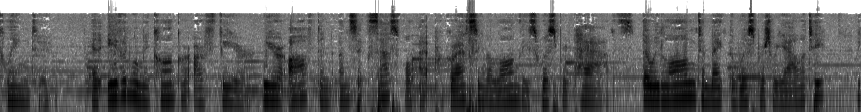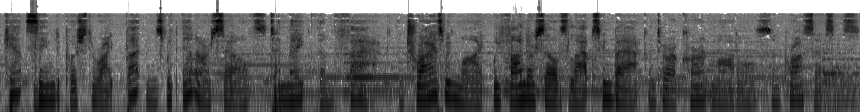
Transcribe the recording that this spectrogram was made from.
cling to. And even when we conquer our fear, we are often unsuccessful at progressing along these whispered paths. Though we long to make the whispers reality, we can't seem to push the right buttons within ourselves to make them fact. And try as we might, we find ourselves lapsing back into our current models and processes.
